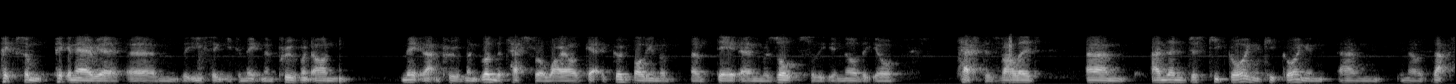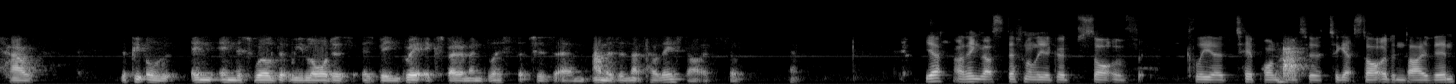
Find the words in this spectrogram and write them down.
Pick some pick an area um, that you think you can make an improvement on. Make that improvement. Run the test for a while. Get a good volume of, of data and results so that you know that your test is valid. Um, and then just keep going and keep going. And um, you know that's how the people in, in this world that we laud as, as being great experimentalists, such as um, Amazon, that's how they started. So, yeah. yeah, I think that's definitely a good sort of clear tip on how to, to get started and dive in.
